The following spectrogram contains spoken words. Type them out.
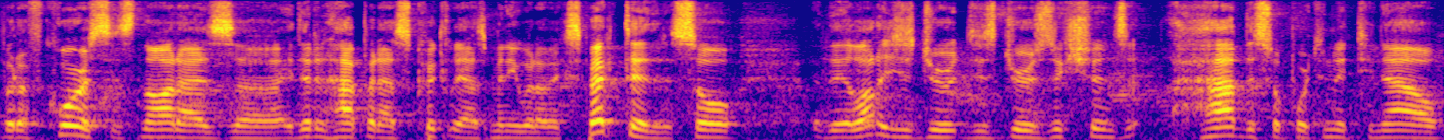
but of course, it's not as uh, it didn't happen as quickly as many would have expected. So, the, a lot of these, jur these jurisdictions have this opportunity now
